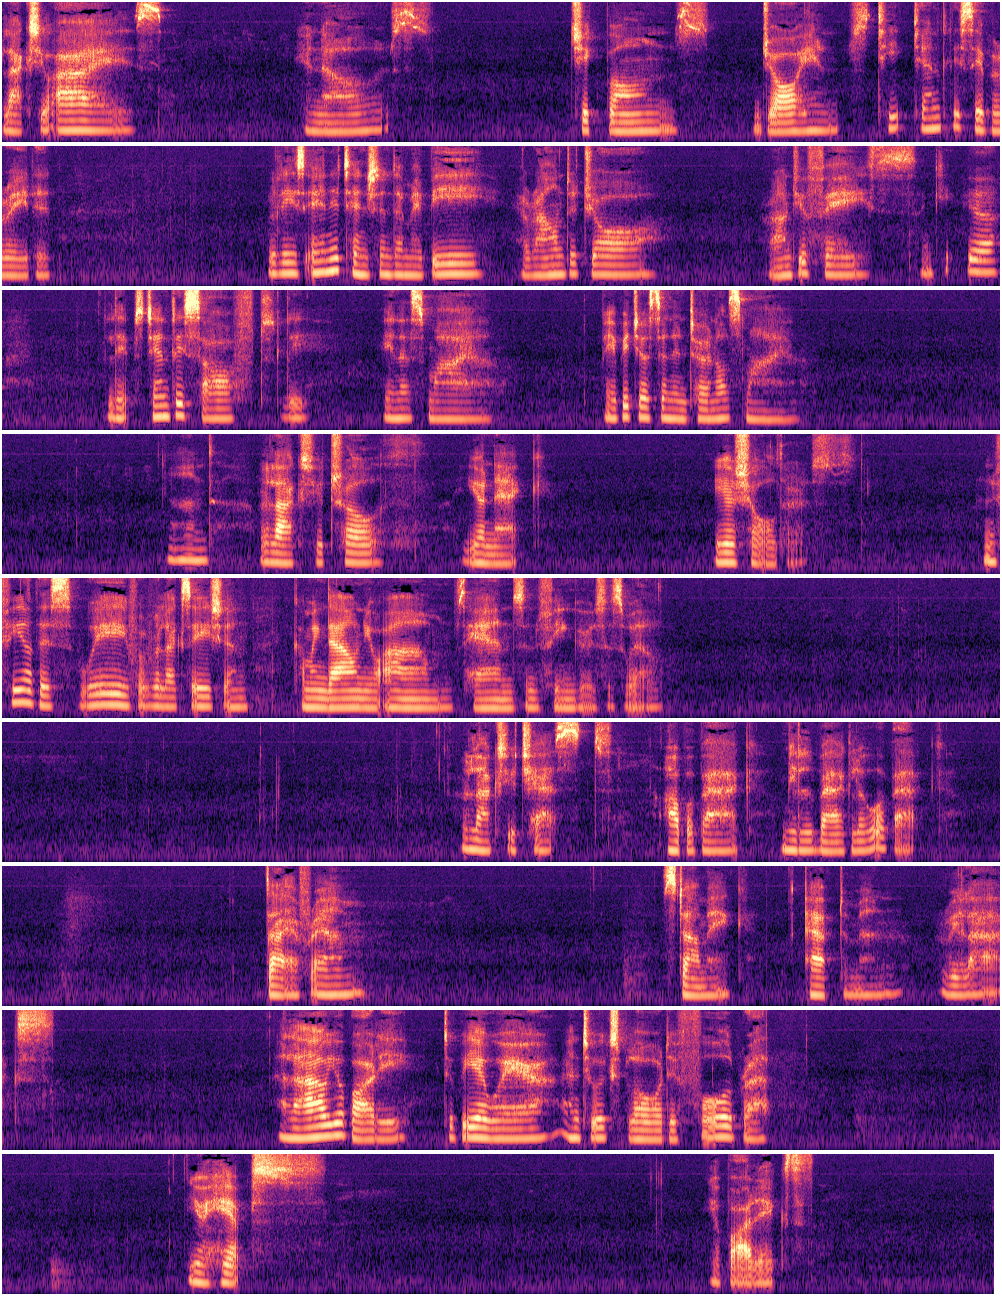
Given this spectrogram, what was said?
Relax your eyes, your nose, cheekbones, jaw hinge, teeth gently separated. Release any tension that may be around the jaw, around your face, and keep your lips gently softly in a smile, maybe just an internal smile. And relax your throat, your neck, your shoulders. And feel this wave of relaxation coming down your arms, hands, and fingers as well. Relax your chest, upper back, middle back, lower back, diaphragm, stomach, abdomen, relax. Allow your body to be aware and to explore the full breath. Your hips, your buttocks,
